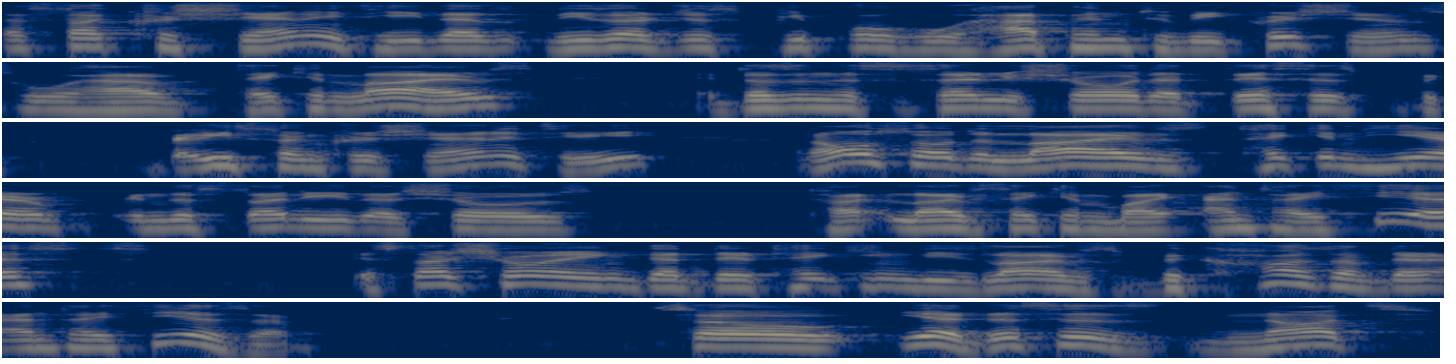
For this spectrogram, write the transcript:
that's not Christianity. That these are just people who happen to be Christians who have taken lives. It doesn't necessarily show that this is based on Christianity. And also the lives taken here in the study that shows lives taken by anti-theists it's not showing that they're taking these lives because of their anti-theism so yeah this is not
